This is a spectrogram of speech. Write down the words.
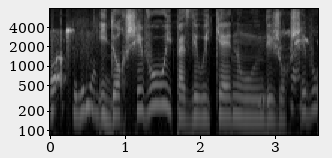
Ouais, absolument. Il dort chez vous, il passe des week-ends ou des jours chez vous.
